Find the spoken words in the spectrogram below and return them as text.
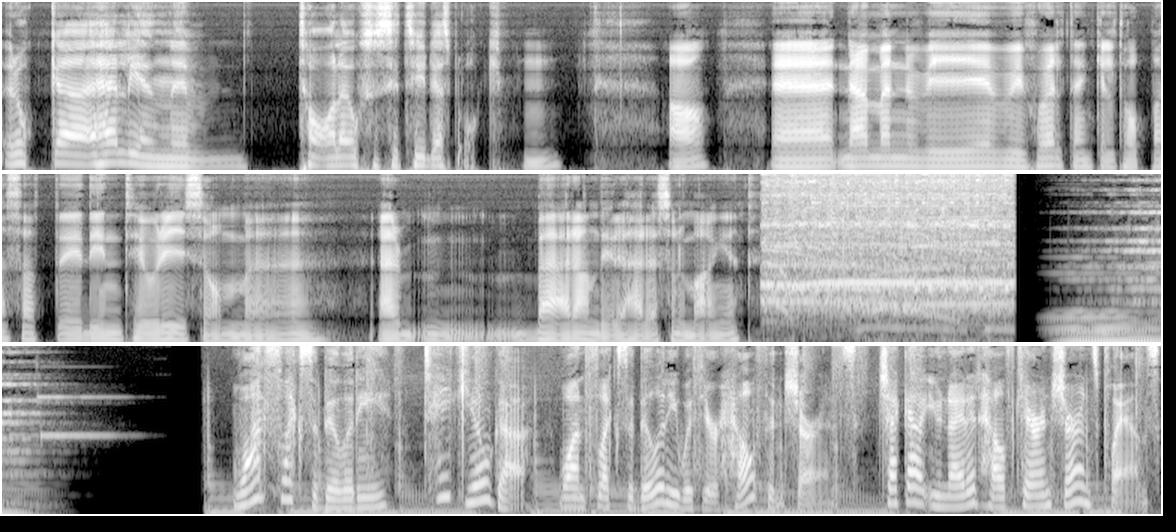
Ruka-helgen eh, talar också sitt tydliga språk. Mm. Ja. Eh, nej men vi, vi får helt enkelt hoppas att det är din teori som eh, är mm, bärande i det här resonemanget. Want flexibility? Take yoga. Want flexibility with your health insurance? Check out United Healthcare Insurance Plans.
